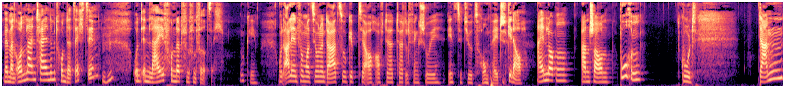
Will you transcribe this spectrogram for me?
Wenn man online teilnimmt, 116 Mhm. und in live 145. Okay. Und alle Informationen dazu gibt's ja auch auf der Turtle Feng Shui Institutes Homepage. Genau. Einloggen, anschauen, buchen. Gut. Dann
